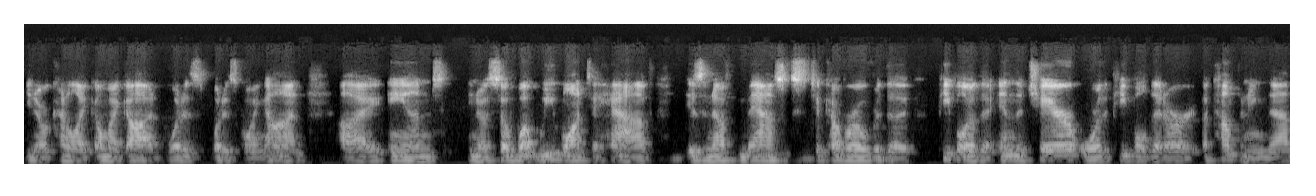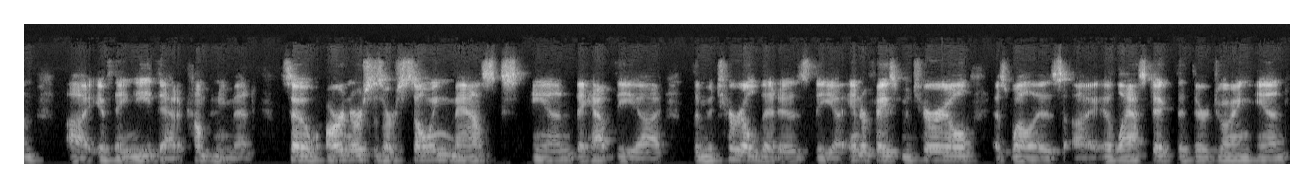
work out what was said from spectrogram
you know, kind of like, oh my God, what is what is going on? Uh, and you know, so what we want to have is enough masks to cover over the people are in the chair or the people that are accompanying them uh, if they need that accompaniment. So our nurses are sewing masks, and they have the uh, the material that is the uh, interface material as well as uh, elastic that they're doing. And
